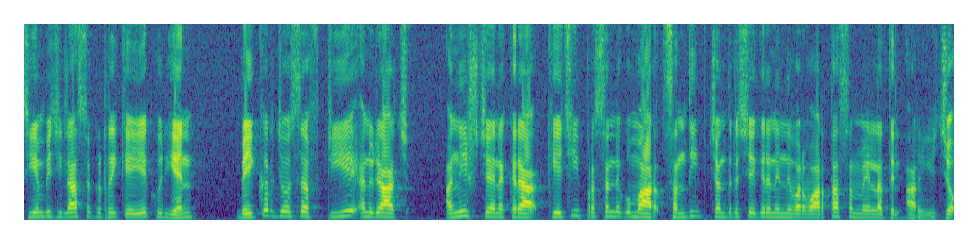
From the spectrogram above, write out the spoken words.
സി ജില്ലാ secretary K A Kurian Baker Joseph T A Anuraj Aneesh Chenakkara K G Prasannakumar Sandeep Chandrasekharan എന്നിവർ വാർത്താസമ്മേളനത്തിൽ അറിയിച്ചു.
